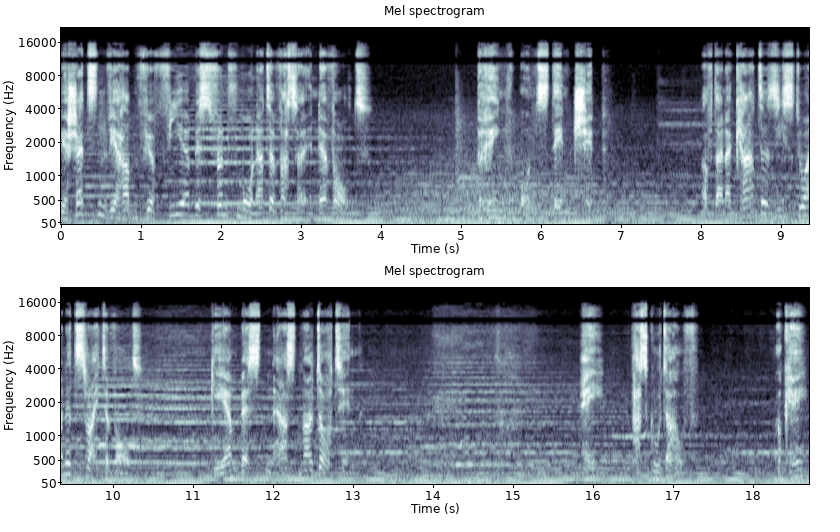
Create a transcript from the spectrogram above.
Wir schätzen, wir haben für vier bis fünf Monate Wasser in der Vault. Bring uns den Chip. Auf deiner Karte siehst du eine zweite Vault. Geh am besten erstmal dorthin. Hey, pass gut auf. Okay?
